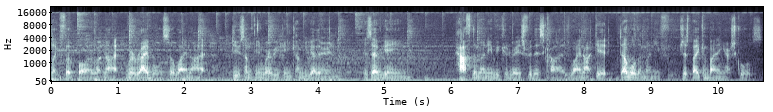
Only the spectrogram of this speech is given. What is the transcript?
like football or whatnot, we're rivals, so why not do something where we can come together and instead of getting half the money we could raise for this cause, why not get double the money just by combining our schools?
